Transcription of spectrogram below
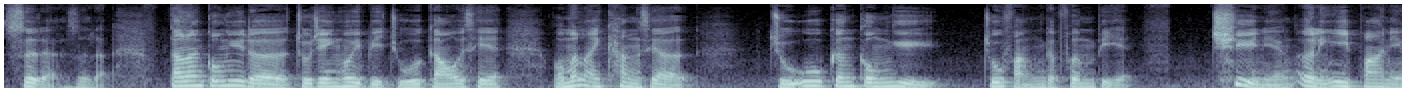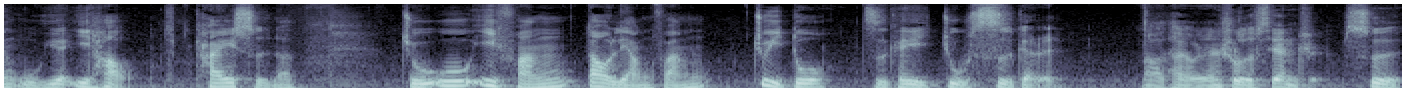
是的，是的，当然公寓的租金会比祖屋高一些。我们来看一下。主屋跟公寓租房的分别，去年二零一八年五月一号开始呢，主屋一房到两房最多只可以住四个人，啊，它有人数的限制。是，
